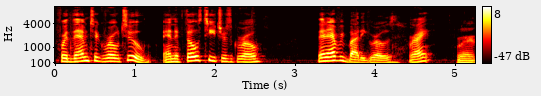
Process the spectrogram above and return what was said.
for them to grow too. And if those teachers grow, then everybody grows, right? Right.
